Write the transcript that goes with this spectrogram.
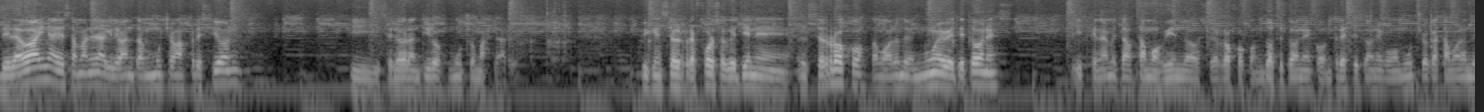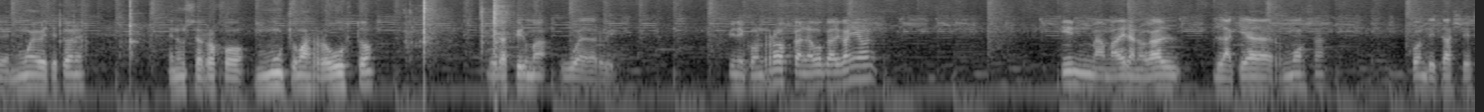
de la vaina de esa manera que levantan mucha más presión y se logran tiros mucho más largos. Fíjense el refuerzo que tiene el cerrojo, estamos hablando de 9 tetones y generalmente estamos viendo cerrojos con 2 tetones, con 3 tetones como mucho, acá estamos hablando de 9 tetones en un cerrojo mucho más robusto de la firma Weatherby. Viene con rosca en la boca del cañón una madera nogal laqueada hermosa con detalles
